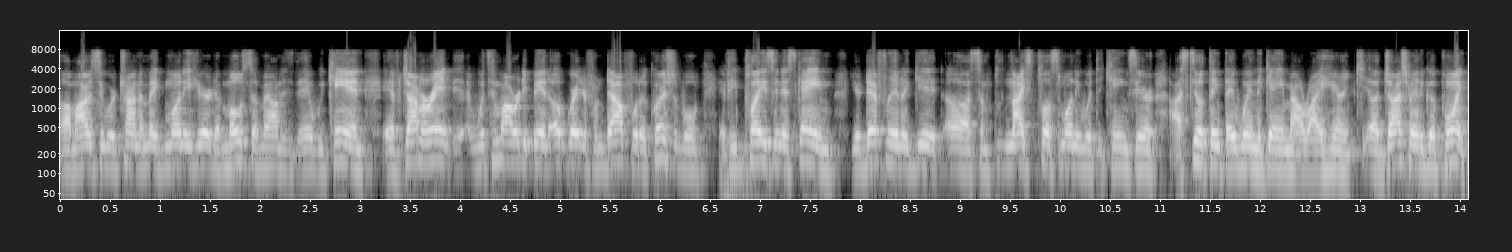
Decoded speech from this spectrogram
Um, obviously we're trying to make money here the most amount that we can. If Ja Morant, with him already being upgraded from doubtful to questionable, if he plays in this game, you're definitely gonna get uh, some nice plus money with the Kings here. I still think they win the game out right here. And uh, Josh made a good point.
